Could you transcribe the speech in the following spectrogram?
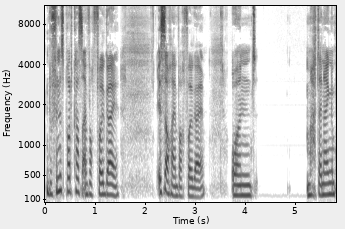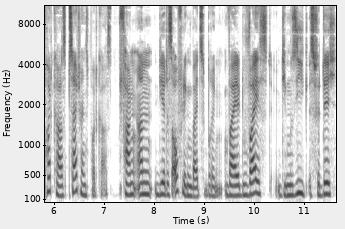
Du findest Podcasts einfach voll geil. Ist auch einfach voll geil. Und mach deinen eigenen Podcast, Psytrance Podcast. Fang an, dir das Auflegen beizubringen, weil du weißt, die Musik ist für dich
